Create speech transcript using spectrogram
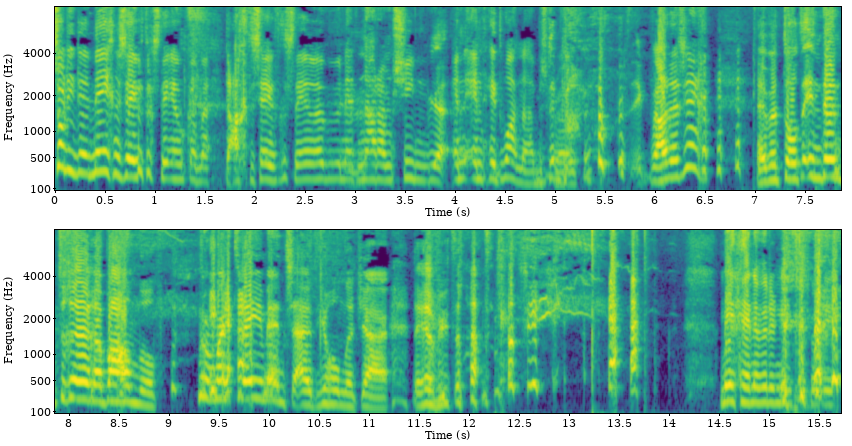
Sorry, de 79ste eeuw kan. De 78ste eeuw hebben we net Naram-Shin Ja. en, en Hedwana besproken. Ik wou net zeggen, we hebben tot in den treuren behandeld. Door maar twee mensen uit die 100 jaar de revue te laten passeren. Meer kennen we er niet. Sorry.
